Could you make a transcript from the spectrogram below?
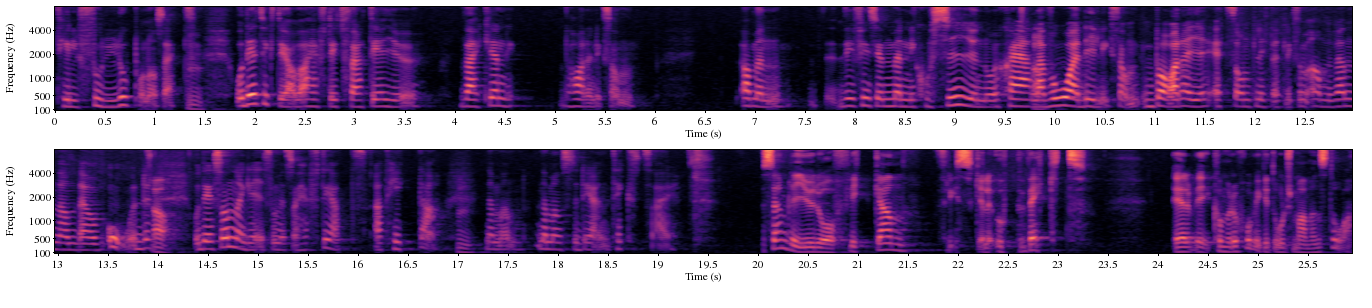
till fullo på något sätt. Mm. Och det tyckte jag var häftigt för att det är ju verkligen har en liksom ja, men, det finns ju en människosyn och själavård i liksom, bara i ett sånt litet liksom, användande av ord. Ja. Och det är sådana grejer som är så häftiga att, att hitta Mm. när, man, när man studerar en text så här. Sen blir ju då flickan frisk eller uppväckt. Är, kommer du ihåg vilket ord som används då?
